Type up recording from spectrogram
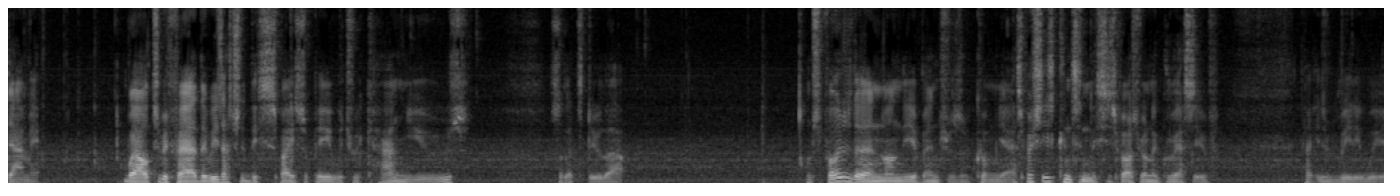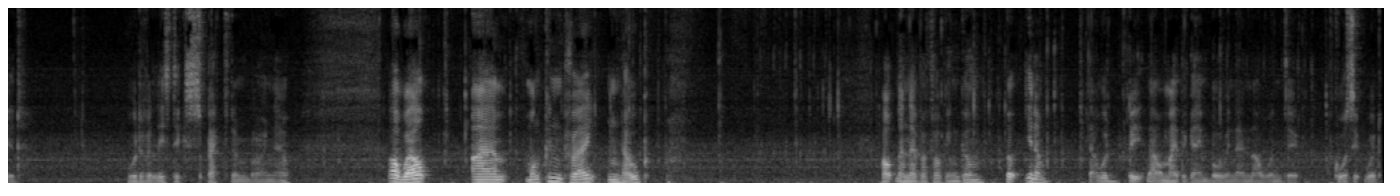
Damn it. Well, to be fair, there is actually this space up here which we can use. So let's do that. I'm surprised none of the adventurers have come yet, especially considering this is supposed to be on aggressive. That is really weird. Would have at least expected them by now. Oh well, um, one can pray and hope. Hope they never fucking come. But you know, that would be that would make the game boring then, that wouldn't it? Of course it would.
